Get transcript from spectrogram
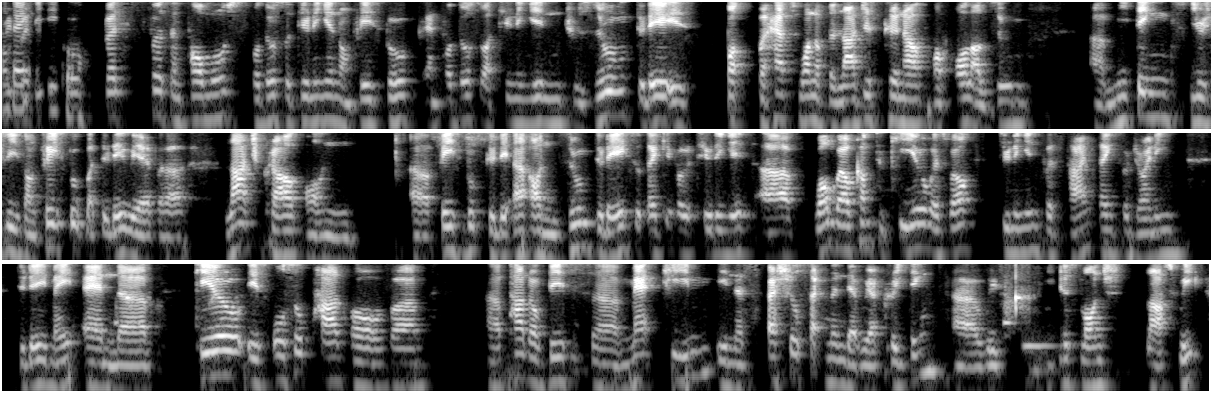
everybody. Okay, cool. First, first and foremost, for those who are tuning in on Facebook and for those who are tuning in through Zoom, today is perhaps one of the largest turnout of all our Zoom uh, meetings. Usually it's on Facebook, but today we have a large crowd on uh, Facebook today, uh, on Zoom today. So thank you for tuning in. Uh, warm welcome to Keo as well, tuning in first time. Thanks for joining today, mate. And uh, Keo is also part of um, uh, part of this uh, MAD team in a special segment that we are creating. Uh, with we just launched last week,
